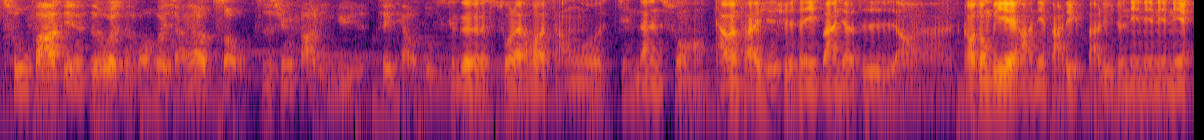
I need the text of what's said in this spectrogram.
出发点是为什么会想要走资讯法领域的这条路？这个说来话长，我简单说哈，台湾法律系学生一般就是呃高中毕业啊，念法律，法律就念念念念。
